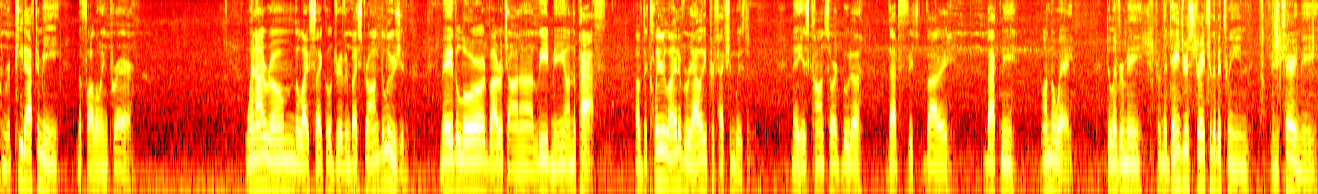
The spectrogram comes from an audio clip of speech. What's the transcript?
And repeat after me the following prayer. When I roam the life cycle driven by strong delusion, may the Lord Vairocana lead me on the path of the clear light of reality, perfection, wisdom. May his consort Buddha, that Vishvari, back me on the way, deliver me from the dangerous straits of the between, and carry me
